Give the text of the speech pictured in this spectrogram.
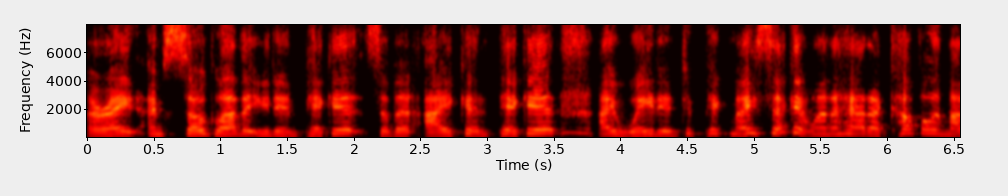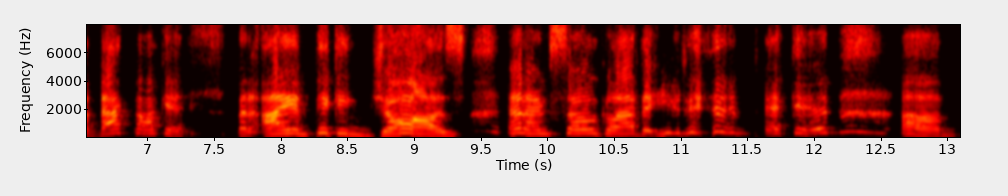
all right. I'm so glad that you didn't pick it so that I could pick it. I waited to pick my second one. I had a couple in my back pocket, but I am picking Jaws. And I'm so glad that you didn't pick it. Um,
